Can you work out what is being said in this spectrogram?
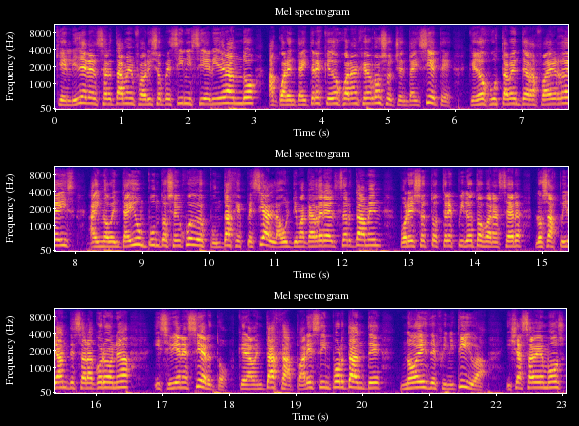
quien lidera el certamen, Fabricio Pesini, sigue liderando. A 43 quedó Juan Ángel Rosso, 87 quedó justamente Rafael Reis. Hay 91 puntos en juego, es puntaje especial, la última carrera del certamen. Por eso estos tres pilotos van a ser los aspirantes a la corona. Y si bien es cierto que la ventaja parece importante, no es definitiva y ya sabemos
